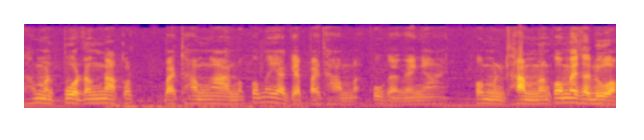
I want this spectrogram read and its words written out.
ถ้ามันปวดหนักๆก็ไปทำงานมันก็ไม่อยากจะไปทำอะพูดกันง่ายๆเพราะมันทำมันก็ไม่สะดวก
